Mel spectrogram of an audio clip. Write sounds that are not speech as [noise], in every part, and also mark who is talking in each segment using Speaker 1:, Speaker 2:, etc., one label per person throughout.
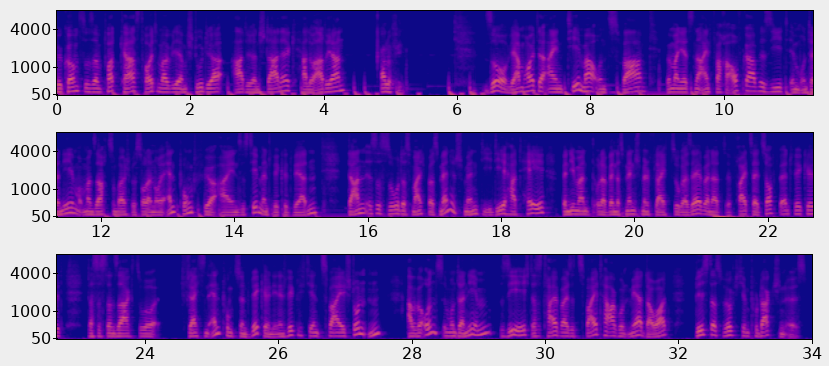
Speaker 1: Willkommen zu unserem Podcast. Heute mal wieder im Studio Adrian Stanek. Hallo Adrian.
Speaker 2: Hallo Finn.
Speaker 1: So, wir haben heute ein Thema und zwar, wenn man jetzt eine einfache Aufgabe sieht im Unternehmen und man sagt zum Beispiel, es soll ein neuer Endpunkt für ein System entwickelt werden, dann ist es so, dass manchmal das Management die Idee hat, hey, wenn jemand oder wenn das Management vielleicht sogar selber in der Freizeit Software entwickelt, dass es dann sagt, so, vielleicht einen Endpunkt zu entwickeln, den entwickle ich dir in zwei Stunden, aber bei uns im Unternehmen sehe ich, dass es teilweise zwei Tage und mehr dauert, bis das wirklich in Production ist.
